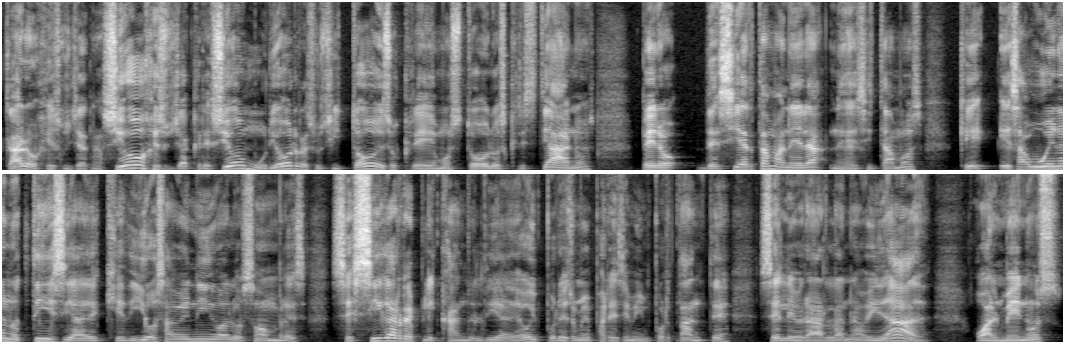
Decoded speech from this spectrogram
Claro, Jesús ya nació, Jesús ya creció, murió, resucitó, eso creemos todos los cristianos, pero de cierta manera necesitamos que esa buena noticia de que Dios ha venido a los hombres se siga replicando el día de hoy. Por eso me parece muy importante celebrar la Navidad, o al menos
